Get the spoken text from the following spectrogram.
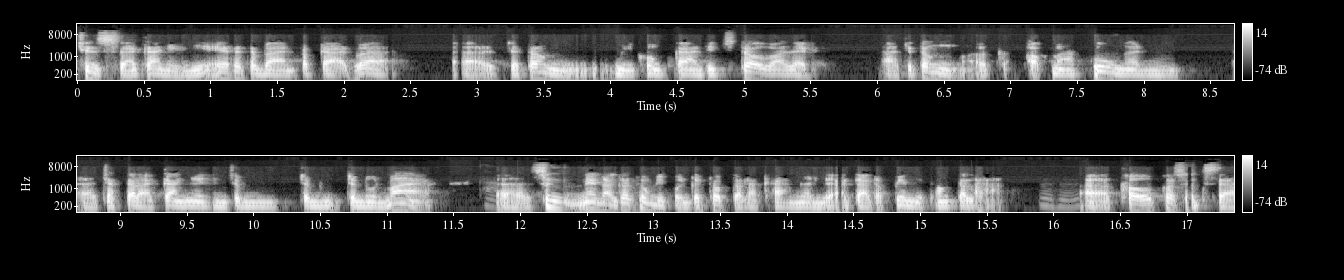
เช่นสถานการณ์อย่างนี้เอ๊ะรัฐบาลประกาศว่าเอ่อจะต้องมีโครงการดิจิทัลวอลเล็ตอาจจะต้องเอ่อออกมากู้เงินเอ่อจากตลาดการเงินจำจำจำนวนมากค่ะเอ่อ ซึ่งแน่นอนก็ต้องมีผลกระทบต่อราคาเงินหรืออัตราดอกเบี้ยในท้องตลาดอือฮึเอ่อเขาก็ศึกษา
